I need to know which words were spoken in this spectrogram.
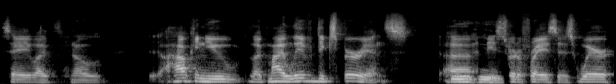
say, like, you know, how can you, like, my lived experience, uh, mm-hmm. these sort of phrases where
